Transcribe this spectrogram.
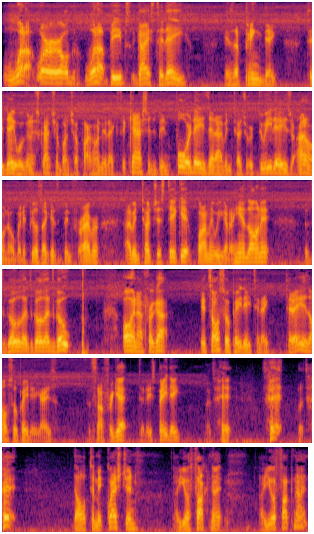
What up, world? What up, peeps? Guys, today is a pink day. Today, we're going to scratch a bunch of 500X the Cash. It's been four days that I haven't touched, or three days, or I don't know, but it feels like it's been forever. I haven't touched this ticket. Finally, we got our hands on it. Let's go, let's go, let's go. Oh, and I forgot. It's also payday today. Today is also payday, guys. Let's not forget. Today's payday. Let's hit. Let's hit. Let's hit. The ultimate question. Are you a fucknut? Are you a fucknut?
